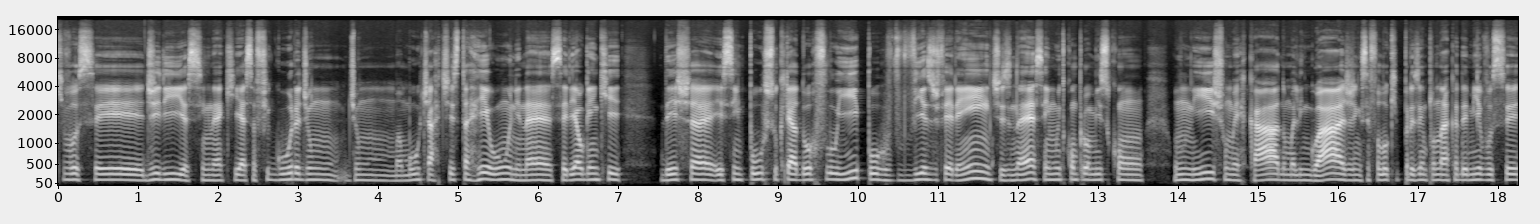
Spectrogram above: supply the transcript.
que você diria, assim, né? Que essa figura de, um, de uma multiartista reúne, né? Seria alguém que deixa esse impulso criador fluir por vias diferentes, né? Sem muito compromisso com um nicho, um mercado, uma linguagem. Você falou que, por exemplo, na academia você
